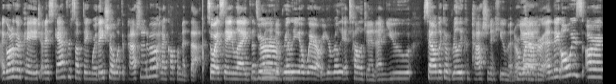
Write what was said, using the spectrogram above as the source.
I go to their page and I scan for something where they show what they're passionate about and I compliment that. So I say like, That's you're really really, aware or you're really intelligent and you sound like a really compassionate human or Yeah. whatever. And they always are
